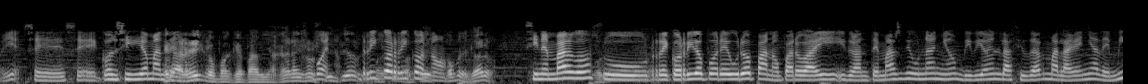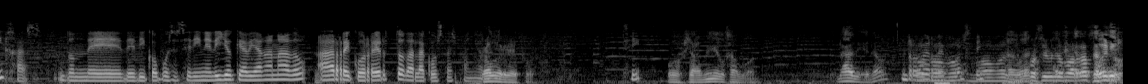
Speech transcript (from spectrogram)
oye, se, se consiguió Era mantener. rico, porque para viajar a esos Bueno, sitios... rico, rico no. Hombre, claro. Sin embargo, su recorrido por Europa no paró ahí y durante más de un año vivió en la ciudad malagueña de Mijas, donde dedicó pues ese dinerillo que había ganado a recorrer toda la costa española. Robert Redford. Sí, Pues a mí el jabón. Nadie, ¿no? Robert No, no, no, no, es imposible más rápido.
